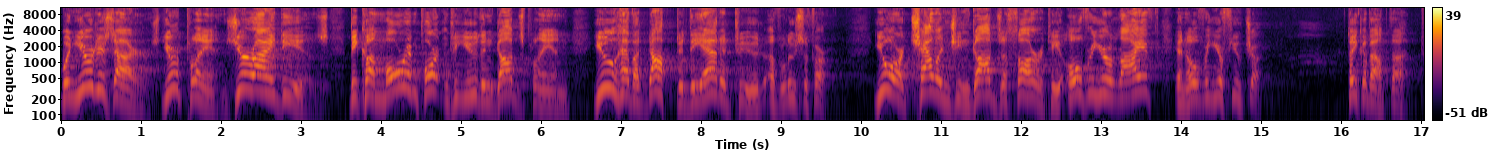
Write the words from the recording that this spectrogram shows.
when your desires, your plans, your ideas become more important to you than God's plan, you have adopted the attitude of Lucifer. You are challenging God's authority over your life and over your future. Think about that.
